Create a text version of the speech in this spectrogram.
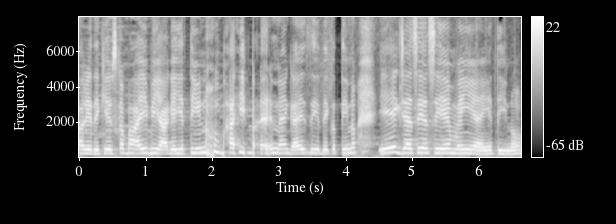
और ये देखिए, उसका भाई भी आ गया। ये तीनों भाई बहन है गाइस ये देखो तीनों, एक जैसे सेम ही है ये तीनों।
